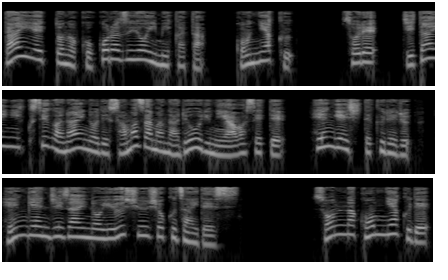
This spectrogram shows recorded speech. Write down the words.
ダイエットの心強い味方、こんにゃく。それ、自体に癖がないので様々な料理に合わせて変幻してくれる変幻自在の優秀食材です。そんなこんにゃくで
